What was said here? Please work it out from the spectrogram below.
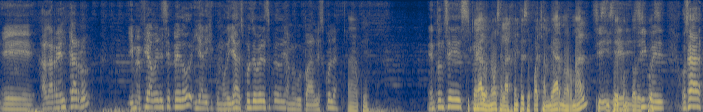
eh, agarré el carro y me fui a ver ese pedo y ya dije como de ya, después de ver ese pedo ya me voy para la escuela. Ah, ok. Entonces... Sí, cagado, ¿no? O sea, la gente se fue a chambear normal y sí se eh, juntó sí, después. güey. O sea,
